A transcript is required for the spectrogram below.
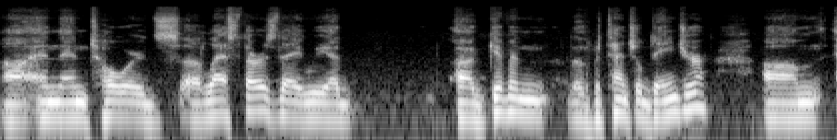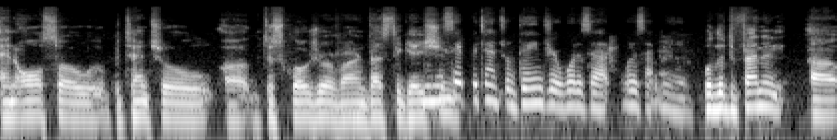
uh, and then towards uh, last Thursday, we had uh, given the potential danger um, and also potential uh, disclosure of our investigation. When you say potential danger, what does that what does that mean? Well, the defendant uh,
